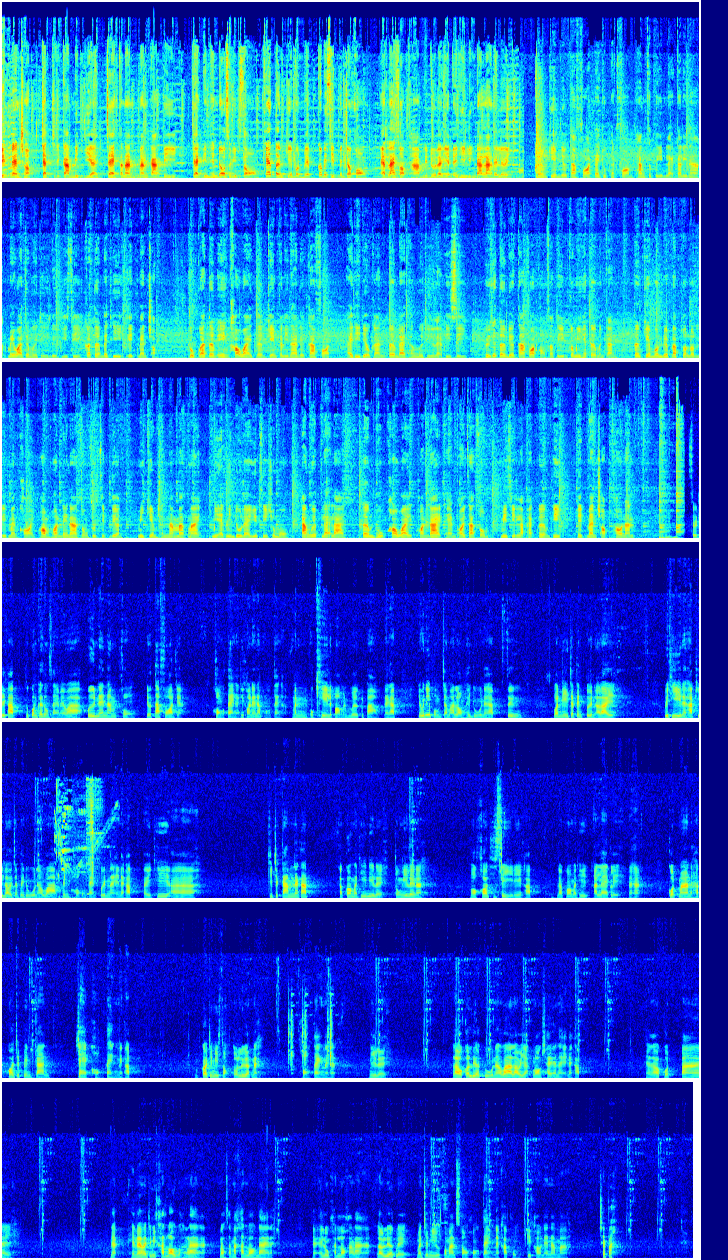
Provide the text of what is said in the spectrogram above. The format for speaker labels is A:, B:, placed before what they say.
A: ลิทแมนช็อปจัดกิจกรรมมิดเยียแจกสนั่นมันกลางปี แจก Nintendo Switch 2 แค่เติมเกมบนเว็บก็มีสิทธิ์เป็นเจ้าของ แอดไลน์สอบถามหรือดูรายละเอียดได้ที่ลิงก์ด้านล่างได้เลย เติมเกม Delta Force ได้ทุกแพลตฟอร์มทั้ง Steam และ Garena ไม่ว่าจะมือถือหรือ PC ก็เติมได้ที่ Litman Shop ถูกกว่าเติมเองเข้าไวเติมเกม Garena Delta Force ID เดียวกันเติมได้ทั้งมือถือและ PC หรือจะเติม Delta Force ของ Steam ก็มีให้เติมเหมือนกัน เติมเกมบนเว็บรับส่วนลด Litman Coin พร้อมผ่อนได้นานสูงสุด 10 เดือน มีเกมชั้นนำมากมาย มีแอดมินดูแล 24 ชั่วโมง ทั้งเว็บและไลน์เติมถูกเข้าไว ผ่อนได้แถมพอยต์สะสม มีสินรับแพ็คเพิ่มที่ Litman Shop เท่านั้น สวัสดีครับ ทุกคนเคยสงสัยไหมว่า ปืนแนะนำของ Delta Force เนี่ยของแต่งอะที่เขาแนะนำของแต่งอะมันโอเคหรือเปล่ามันเวิร์กหรือเปล่านะครับเดี๋ยววันนี้ผมจะมาลองให้ดูนะครับ ซึ่งวันนี้จะเป็นปืนอะไร วิธีนะครับที่เราจะไปดูนะว่าเป็นของแต่งปืนไหนนะครับ ไปที่กิจกรรมนะครับ แล้วก็มาที่นี่เลย ตรงนี้เลยนะหัวข้อทีสี่ 4 นี่ครับ แล้วก็มาที่อันแรกเลยนะฮะกดมานะครับก็จะเป็นการแจกของแต่งนะครับ ก็จะมี 2 ตัวเลือกนะของแต่งนะฮะนี่เลย เราก็เลือกดูนะว่าเราอยากลองใช้อันไหนนะครับแล้วกดไป ห็นไหมมันจะมีคัดลอกอยู่ข้างล่างอะเราสามารถคัดลอกได้นะเนี่ยไอ้รูปคัดลอกข้างล่างอะเราเลือกเลย มันจะมีอยู่ประมาณ 2 ของแต่งนะครับผมที่เขาแนะนำมา ใช่ปะ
